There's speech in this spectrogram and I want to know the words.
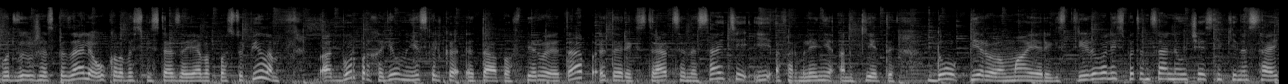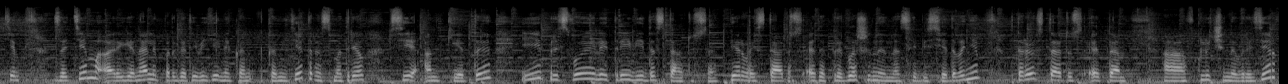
Вот вы уже сказали, около 800 заявок поступило. Отбор проходил в несколько этапов. Первый этап – это регистрация на сайте и оформление анкеты. До 1 мая регистрировались потенциальные участники на сайте. Затем региональный подготовительный ком- комитет рассмотрел все анкеты и присвоили три вида статуса. Первый статус – это приглашены на собеседование. Второй статус – это а, включены в резерв.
